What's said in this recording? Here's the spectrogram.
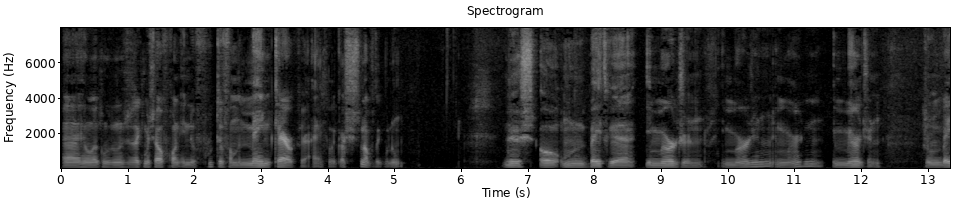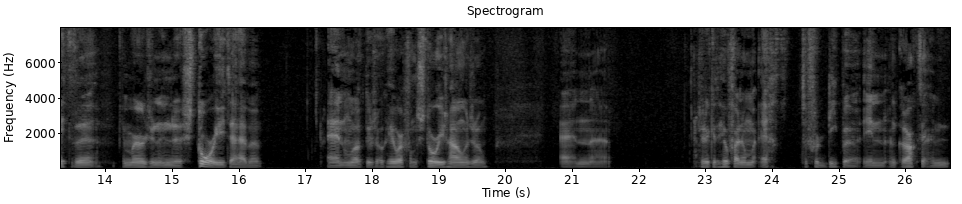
uh, heel leuk om te doen, zet ik mezelf gewoon in de voeten van de main character eigenlijk. Als je snapt wat ik bedoel. Dus oh, om een betere immersion immersion, immersion, immersion. Om een betere immersion in de story te hebben. En omdat ik dus ook heel erg van de stories hou en zo. En uh, vind ik het heel fijn om me echt te verdiepen in een karakter. En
